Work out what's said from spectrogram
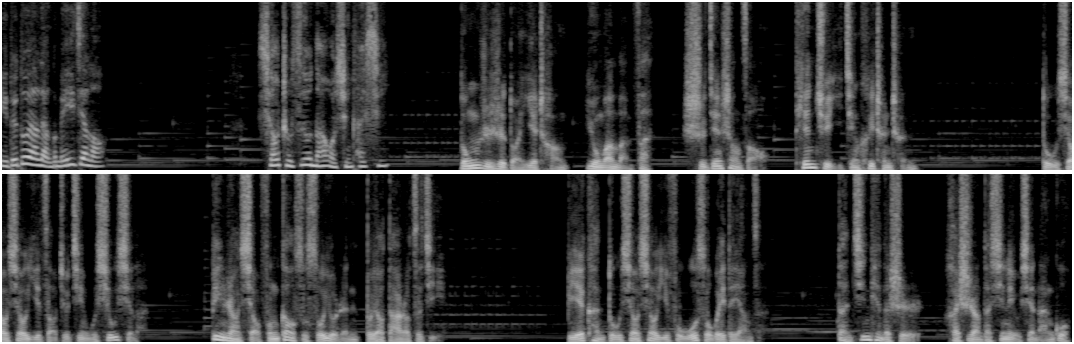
你对杜阳两个没意见喽？小主子又拿我寻开心。冬日日短夜长，用完晚饭，时间尚早，天却已经黑沉沉。杜潇潇一早就进屋休息了，并让小峰告诉所有人不要打扰自己。别看杜潇潇一副无所谓的样子，但今天的事。还是让他心里有些难过。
